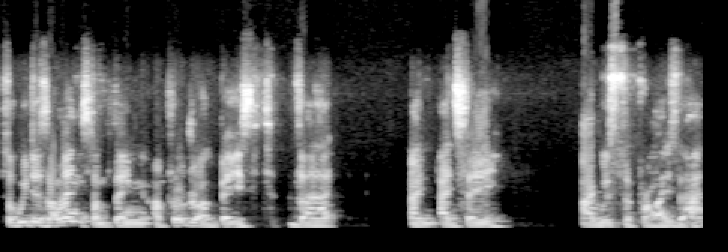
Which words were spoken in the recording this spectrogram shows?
So we designed something a prodrug based that I, I'd say I was surprised at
